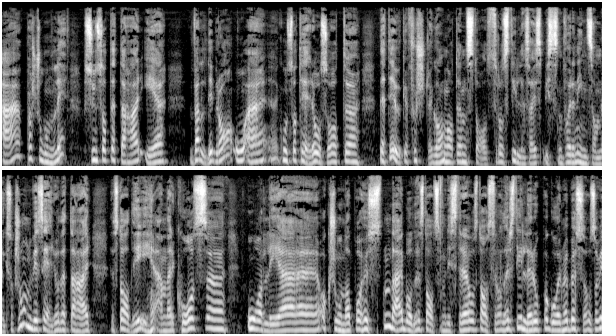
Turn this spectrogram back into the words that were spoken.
Jeg personlig syns at dette her er veldig bra. Og jeg konstaterer også at uh, dette er jo ikke første gang at en statsråd stiller seg i spissen for en innsamlingsaksjon. Vi ser jo dette her stadig i NRKs uh, årlige aksjoner på høsten, der både statsministre og statsråder stiller opp og går med bøsse osv.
